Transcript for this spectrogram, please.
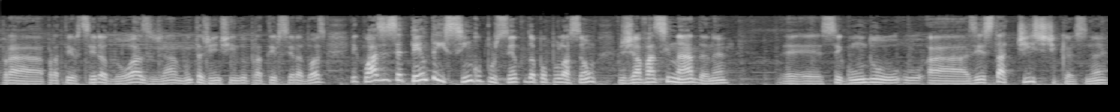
para a terceira dose, já muita gente indo para a terceira dose e quase 75% da população já vacinada, né? É, segundo o, as estatísticas, né?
